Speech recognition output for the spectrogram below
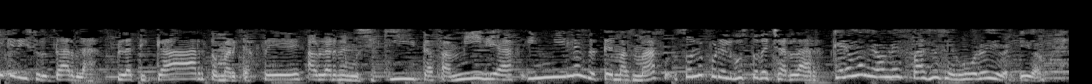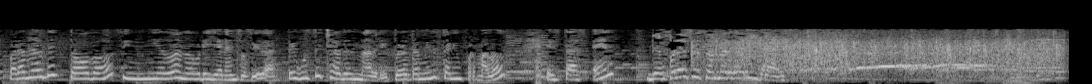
hay que disfrutarla, platicar, tomar café, hablar de musiquita, familia y miles de temas más solo por el gusto de charlar. Queremos ser un espacio seguro y divertido para hablar de todo sin miedo a no brillar en sociedad. ¿Te gusta echar desmadre, pero también estar informado? Estás en De Fresas a Margaritas.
